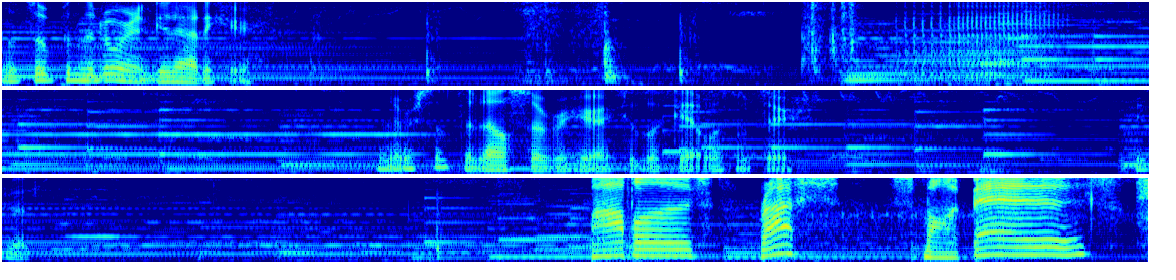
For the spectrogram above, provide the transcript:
Let's open the door and get out of here. There was something else over here I could look at, wasn't there? I think that's Marbles, roughs, small bells.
